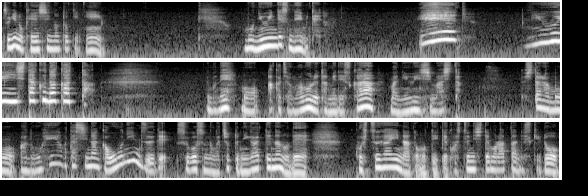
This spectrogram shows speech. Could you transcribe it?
次の検診の時に「もう入院ですね」みたいな「えー」ってしたくなかった。でもねもう赤ちゃんを守るためですから、まあ、入院しました。そしたらもうあのお部屋私なんか大人数で過ごすのがちょっと苦手なので個室がいいなと思っていて個室にしてもらったんですけど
